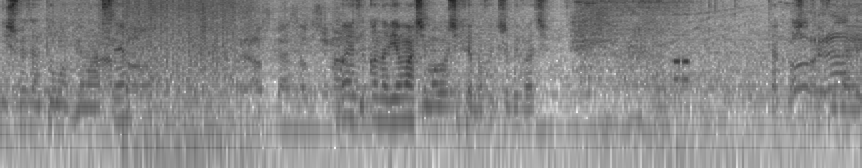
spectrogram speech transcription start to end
Niszmy ten tumor biomasy. No i tylko na biomasie mogą się chyba wygrzebywać. Tak mi się to wydaje. rany,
